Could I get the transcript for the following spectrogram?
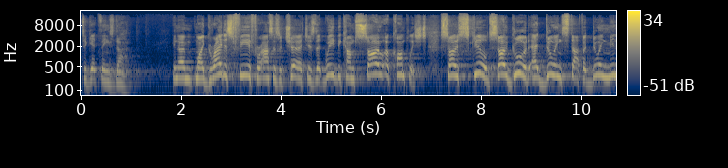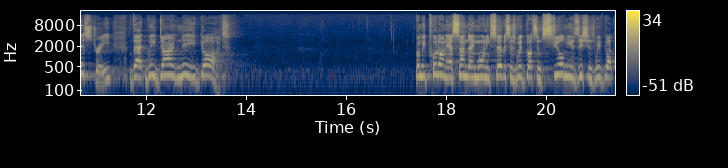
to get things done. You know, my greatest fear for us as a church is that we become so accomplished, so skilled, so good at doing stuff, at doing ministry, that we don't need God. When we put on our Sunday morning services, we've got some skilled musicians. We've got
